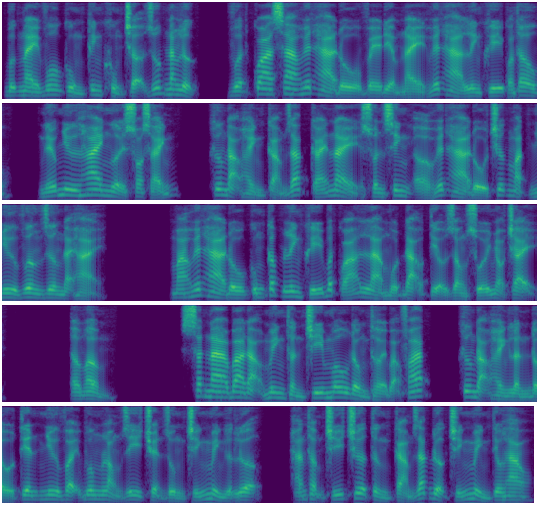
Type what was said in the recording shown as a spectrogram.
Bực này vô cùng kinh khủng trợ giúp năng lực, vượt qua xa huyết hà đồ về điểm này huyết hà linh khí quá thâu, nếu như hai người so sánh, khương đạo hành cảm giác cái này xuân sinh ở huyết hà đồ trước mặt như vương dương đại hải mà huyết hà đồ cung cấp linh khí bất quá là một đạo tiểu dòng suối nhỏ chảy. Ầm ầm. Sát na ba đạo minh thần chi mâu đồng thời bạo phát, khương đạo hành lần đầu tiên như vậy buông lỏng di chuyển dùng chính mình lực lượng, hắn thậm chí chưa từng cảm giác được chính mình tiêu hao,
